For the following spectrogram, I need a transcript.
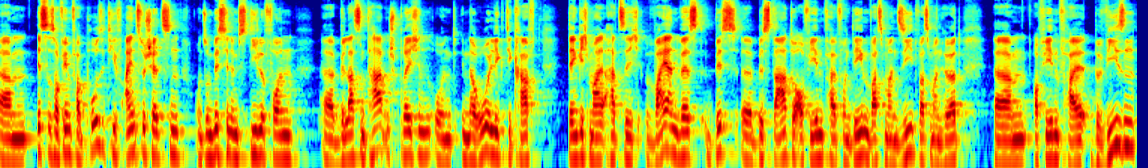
ähm, ist es auf jeden Fall positiv einzuschätzen und so ein bisschen im Stile von wir lassen Taten sprechen und in der Ruhe liegt die Kraft, denke ich mal, hat sich Weyerinvest bis, äh, bis dato auf jeden Fall von dem, was man sieht, was man hört, ähm, auf jeden Fall bewiesen.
